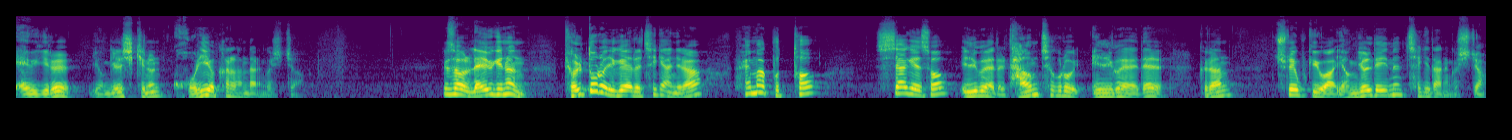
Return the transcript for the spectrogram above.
레위기를 연결시키는 고리 역할을 한다는 것이죠. 그래서 레위기는 별도로 읽어야 될 책이 아니라 회막부터 시작해서 읽어야 될 다음 책으로 읽어야 될 그런 출애굽기와 연결되어 있는 책이라는 것이죠.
